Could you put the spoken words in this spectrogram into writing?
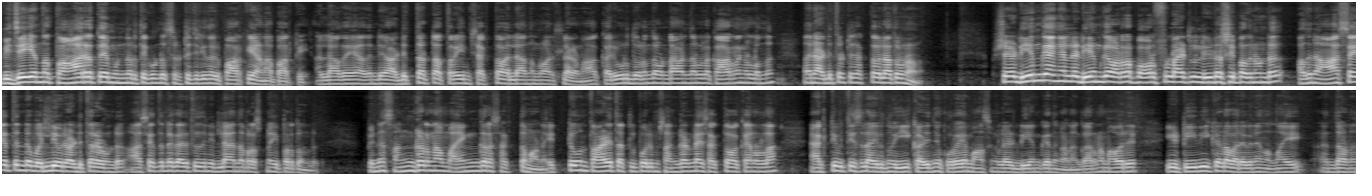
വിജയ് എന്ന താരത്തെ മുൻനിർത്തിക്കൊണ്ട് സൃഷ്ടിച്ചിരിക്കുന്ന ഒരു പാർട്ടിയാണ് ആ പാർട്ടി. അല്ലാതെ അതിന്റെ അടിത്തട്ട് അത്രയും ശക്തമല്ല എന്ന് നമ്മൾ മനസ്സിലാക്കണം. ആ കരൂർ ദുരന്തം ഉണ്ടാകുന്നതിനുള്ള കാരണങ്ങളൊന്ന് അതിന് അടിത്തട്ട് ശക്തമല്ലാത്തതുകൊണ്ടാണ് പക്ഷേ ഡി എം കെ അങ്ങനെയല്ല. ഡി എം കെ വളരെ പവർഫുൾ ആയിട്ടുള്ള ലീഡർഷിപ്പ് അതിനുണ്ട്. അതിന് ആശയത്തിന്റെ വലിയൊരു അടിത്തറയുണ്ട്. ആശയത്തിന്റെ കാര്യത്തിൽ ഇതിനില്ല എന്ന പ്രശ്നം ഇപ്പുറത്തുണ്ട്. പിന്നെ സംഘടന ഭയങ്കര ശക്തമാണ്. ഏറ്റവും താഴെത്തട്ടിൽ പോലും സംഘടനയെ ശക്തമാക്കാനുള്ള ആക്ടിവിറ്റീസിലായിരുന്നു ഈ കഴിഞ്ഞ കുറേ മാസങ്ങളായി ഡി എം കെ എന്ന് കാണാം. കാരണം അവർ ഈ ടി വി കെയുടെ വരവിനെ നന്നായി എന്താണ്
